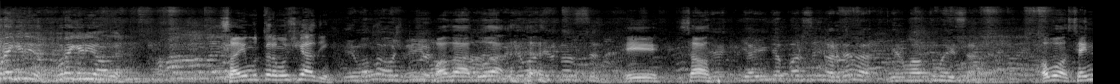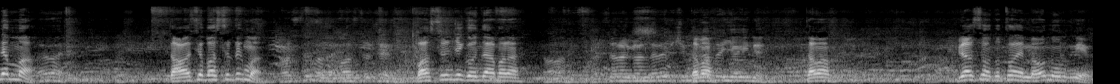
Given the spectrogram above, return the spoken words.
Oraya geliyor. Oraya geliyor abi. Sayın Muhtarım hoş geldin. Eyvallah hoş bulduk. Vallahi dua. İyi sağ ol. Ya- Yayın yaparsınlar değil mi? 26 Mayıs'ta. O bu senden mi? Evet. Davete bastırdık mı? Bastırmadım bastıracağım. Bastırınca gönder bana. Tamam. Ben sana göndereyim şimdi Tamam. de yayını. Tamam. Biraz sonra not alayım ben onu unutmayayım.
